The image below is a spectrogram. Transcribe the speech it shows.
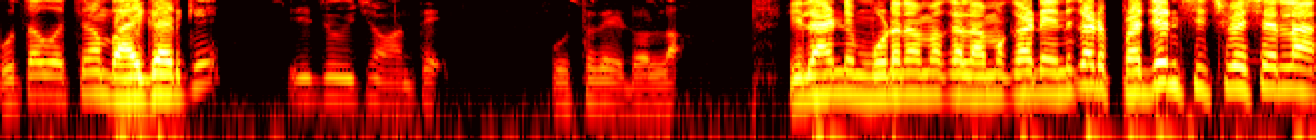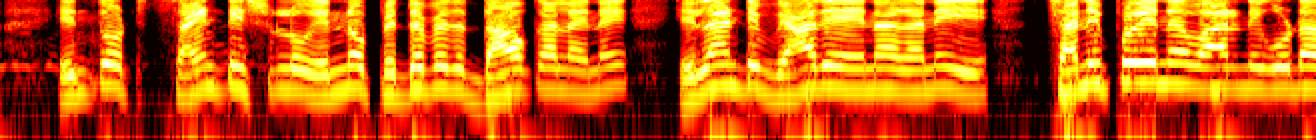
ఉత్తగా వచ్చినాం బాయికాడికి ఇది చూపించినాం అంతే. ఉత్తదే డొల్లా ఇలాంటి మూఢనమ్మకాలు అమ్మకండి ఎందుకంటే ప్రజెంట్ సిచ్యువేషన్లో ఎంతో సైంటిస్టులు ఎన్నో పెద్ద పెద్ద దావకాలు అయినాయి. ఎలాంటి వ్యాధి అయినా కానీ చనిపోయిన వారిని కూడా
